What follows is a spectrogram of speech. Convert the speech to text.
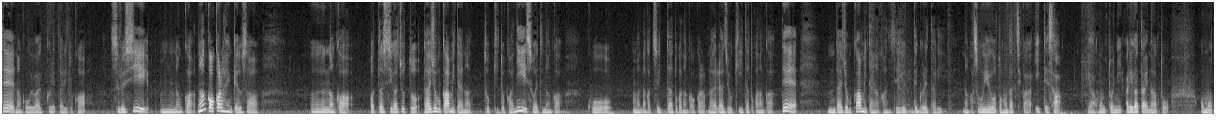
てなんかお祝いくれたりとかするし、うん、なんかなんか分からへんけどさうんなんか私がちょっと大丈夫か？みたいな時とかにそうやってなんかこうまあなんかツイッターとかなんか分からんララジオ聞いたとかなんかで、うん、大丈夫か？みたいな感じで言ってくれたりなんかそういうお友達がいてさいや本当にありがたいなと思っ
